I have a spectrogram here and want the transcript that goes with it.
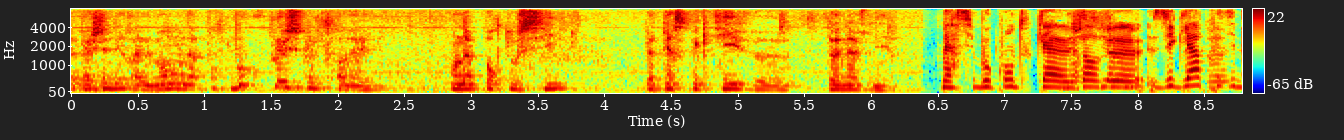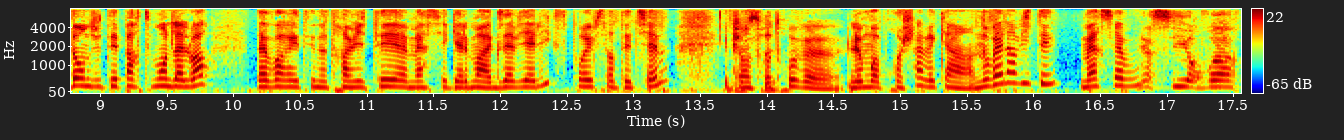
eh ben, généralement, on apporte beaucoup plus que le travail. On apporte aussi la perspective euh, d'un avenir. Merci beaucoup en tout cas Georges Ziegler, président du département de la Loire, d'avoir été notre invité. Merci également à Xavier Alix pour Yves Saint-Etienne. Et puis on se retrouve euh, le mois prochain avec un nouvel invité. Merci à vous. Merci, au revoir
